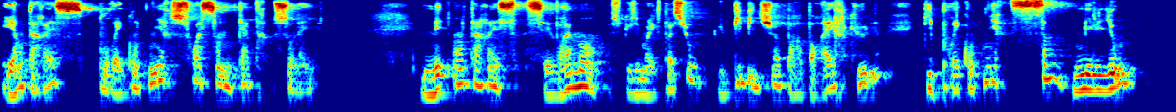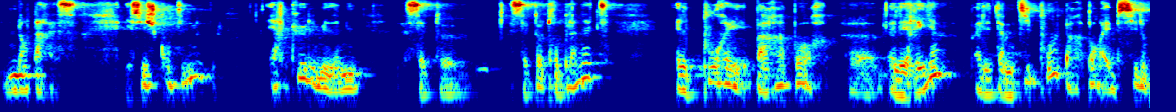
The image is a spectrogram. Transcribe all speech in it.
Et Antares pourrait contenir 64 soleils. Mais Antares, c'est vraiment, excusez-moi l'expression, du pipi de chat par rapport à Hercule, qui pourrait contenir 100 millions d'Antares. Et si je continue, Hercule, mes amis, cette, cette autre planète, elle pourrait, par rapport, euh, elle est rien, elle est un petit point par rapport à Epsilon,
